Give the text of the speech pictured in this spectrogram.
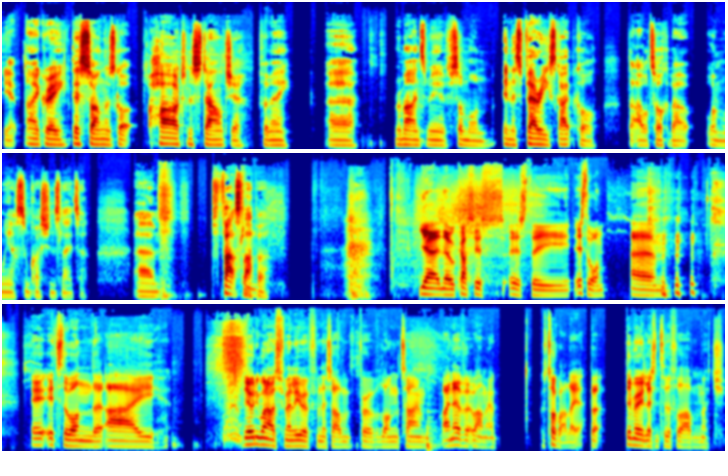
Yeah, I agree. This song has got hard nostalgia for me. Uh, reminds me of someone in this very Skype call that I will talk about when we ask some questions later. Um, Fat Slapper. Yeah, no, Cassius is the is the one. Um, it, it's the one that I, the only one I was familiar with from this album for a long time. I never, well, I mean, we'll talk about later, but didn't really listen to the full album much.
